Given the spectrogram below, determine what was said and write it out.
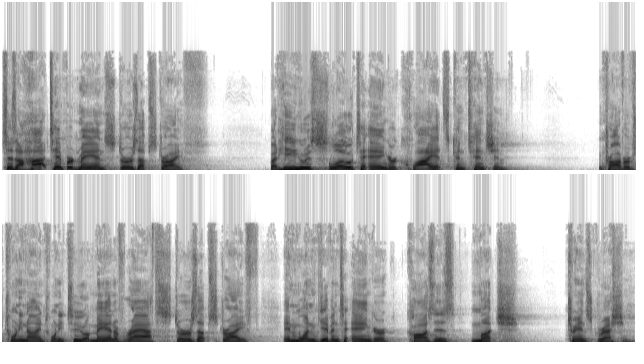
says, A hot tempered man stirs up strife, but he who is slow to anger quiets contention. In Proverbs 29, 22, a man of wrath stirs up strife, and one given to anger causes much transgression.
